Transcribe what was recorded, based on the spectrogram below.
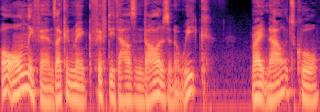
oh, OnlyFans, I could make $50,000 in a week. Right now, it's cool.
